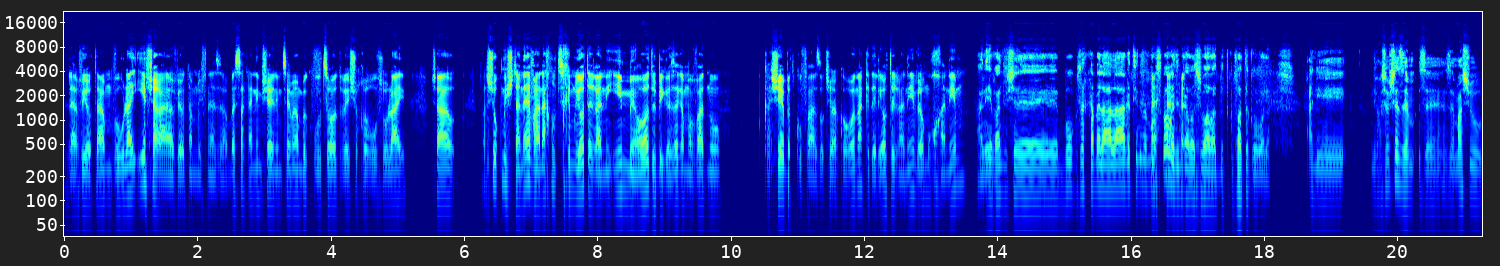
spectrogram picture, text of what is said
להביא אותם, ואולי אי אפשר היה להביא אותם לפני זה. הרבה שחקנים שנמצאים היום בקבוצות וישוחררו, שאולי אפשר, השוק משתנה ואנחנו צריכים להיות ערניים מאוד, ובגלל זה גם עבדנו קשה בתקופה הזאת של הקורונה, כדי להיות ערניים ולא מוכנים. אני הבנתי שבורג צריך לקבל העלאה רצינית במשכורת עם כמה שהוא עבד בתקופת הקורונה. אני, אני חושב שזה זה, זה משהו,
